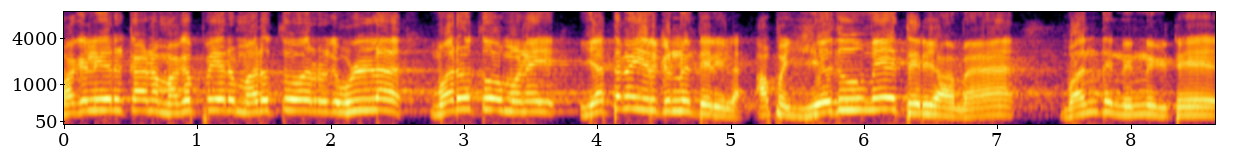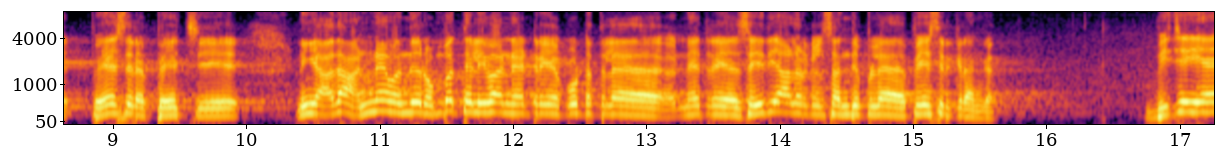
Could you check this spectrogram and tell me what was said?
மகளிருக்கான மகப்பேறு மருத்துவர் உள்ள மருத்துவமனை எத்தனை இருக்குன்னு தெரியல. அப்போ எதுவுமே தெரியாமல் வந்து நின்றுக்கிட்டு பேசுகிற பேச்சு. நீங்கள் அதான் அண்ணன் வந்து ரொம்ப தெளிவாக நேற்றைய கூட்டத்தில் நேற்றைய செய்தியாளர்கள் சந்திப்பில் பேசியிருக்கிறாங்க. விஜயை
